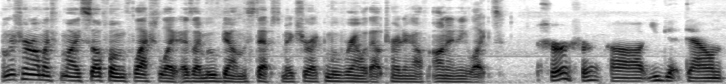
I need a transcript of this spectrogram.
I'm gonna turn on my my cell phone flashlight as I move down the steps to make sure I can move around without turning off on any lights. Sure, sure. Uh, you get down,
